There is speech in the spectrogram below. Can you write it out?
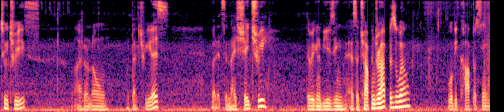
two trees. I don't know what that tree is, but it's a nice shade tree that we're going to be using as a chop and drop as well. We'll be coppicing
